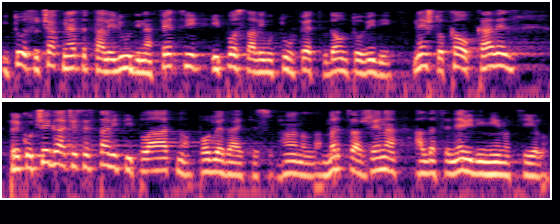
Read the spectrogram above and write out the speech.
I to su čak natrtali ljudi na fetvi i poslali mu tu fetvu da on to vidi. Nešto kao kavez preko čega će se staviti platno. Pogledajte, subhanallah, mrtva žena, ali da se ne vidi njeno tijelo.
